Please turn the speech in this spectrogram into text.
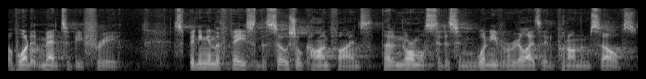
of what it meant to be free, spitting in the face of the social confines that a normal citizen wouldn't even realize they'd put on themselves.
